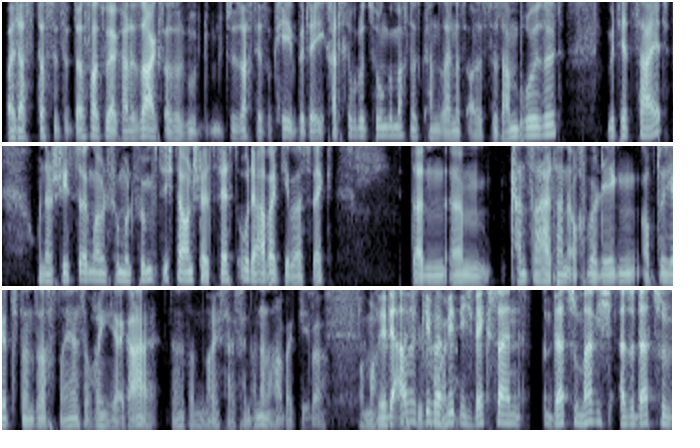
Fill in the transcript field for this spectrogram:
weil das, das ist das, was du ja gerade sagst. Also du, du sagst jetzt, okay, wird ja eh gerade Revolution gemacht und es kann sein, dass alles zusammenbröselt mit der Zeit. Und dann stehst du irgendwann mit 55 da und stellst fest, oh, der Arbeitgeber ist weg. Dann ähm, kannst du halt dann auch überlegen, ob du jetzt dann sagst, naja, ist auch eigentlich egal, ne? dann mache ich es halt für einen anderen Arbeitgeber. Nee, der Arbeitgeber wird nicht weg sein. Und dazu mag ich, also dazu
